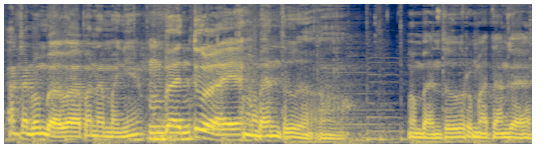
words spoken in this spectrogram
akan membawa apa namanya? Membantu lah ya. Membantu oh, membantu rumah tangga.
